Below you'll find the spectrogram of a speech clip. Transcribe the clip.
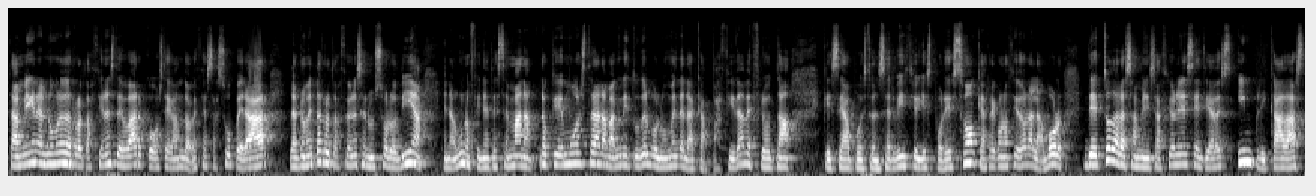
También en el número de rotaciones de barcos, llegando a veces a superar las 90 rotaciones en un solo día, en algunos fines de semana, lo que muestra la magnitud del volumen de la capacidad de flota que se ha puesto en servicio y es por eso que ha reconocido la labor de todas las administraciones y entidades implicadas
